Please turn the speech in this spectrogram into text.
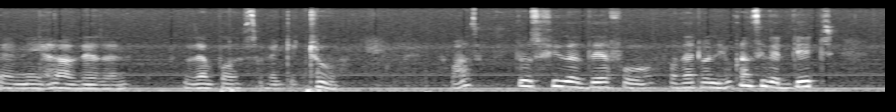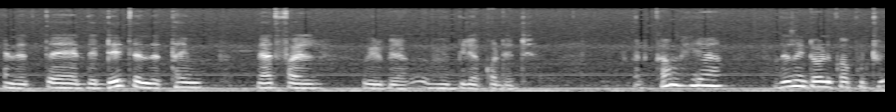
and you have this one example 72 once those figures there for for that one. You can see the date and the the, the date and the time that file will be will be recorded. You can come here. This one don't require put to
